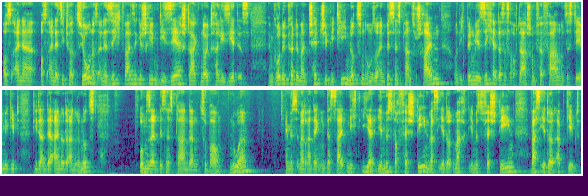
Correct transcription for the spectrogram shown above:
aus einer, aus einer Situation, aus einer Sichtweise geschrieben, die sehr stark neutralisiert ist. Im Grunde könnte man ChatGPT nutzen, um so einen Businessplan zu schreiben. Und ich bin mir sicher, dass es auch da schon Verfahren und Systeme gibt, die dann der ein oder andere nutzt, um seinen Businessplan dann zu bauen. Nur, Ihr müsst immer dran denken, das seid nicht ihr. Ihr müsst doch verstehen, was ihr dort macht. Ihr müsst verstehen, was ihr dort abgebt.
